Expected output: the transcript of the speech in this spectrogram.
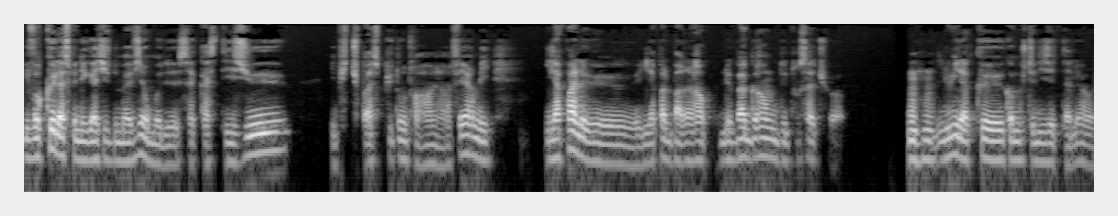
il voit que l'aspect négatif de ma vie en mode ça casse tes yeux, et puis tu passes plus ton temps à rien faire, mais il a pas le, il a pas le background, le background de tout ça, tu vois. Mhm. Lui, il a que, comme je te disais tout à l'heure,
